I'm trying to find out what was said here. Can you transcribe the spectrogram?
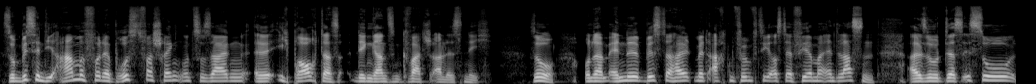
so ein bisschen die Arme vor der Brust verschränken und zu sagen, äh, ich brauche das, den ganzen Quatsch alles nicht. So, und am Ende bist du halt mit 58 aus der Firma entlassen. Also, das ist so,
